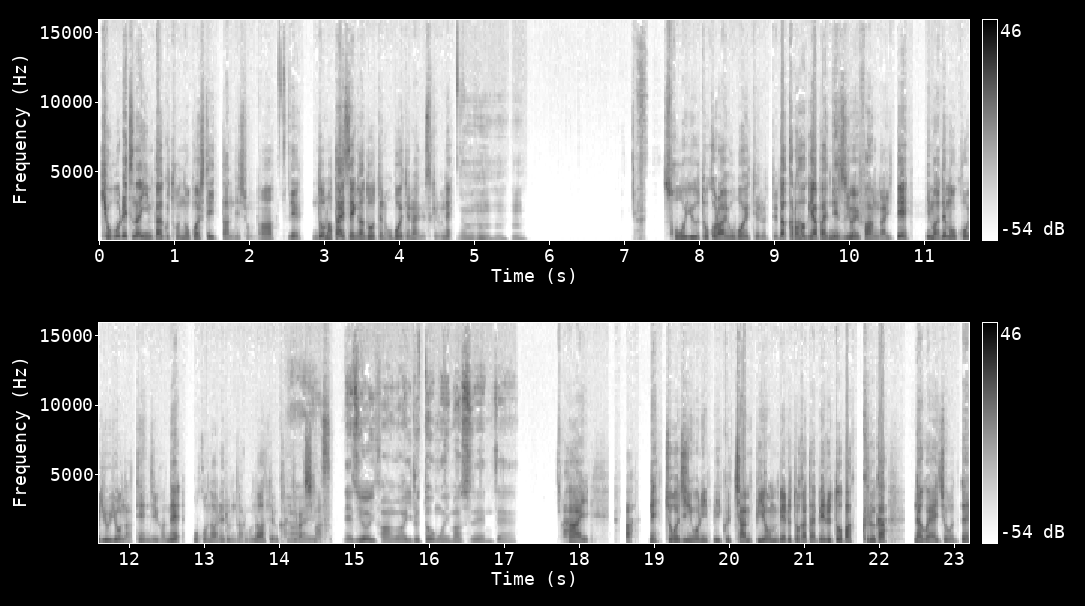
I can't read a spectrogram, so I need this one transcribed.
強烈なインパクトを残していったんでしょうな。で、どの対戦がどうってのは覚えてないですけどね。うんうんうんうん。そういうところは覚えてるって。だからやっぱり根強いファンがいて、今でもこういうような展示がね、行われるんだろうなという感じがします。はい、根強いファンはいると思います、全然。はい。あ、ね、超人オリンピックチャンピオンベルト型ベルトバックルが名古屋城、名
